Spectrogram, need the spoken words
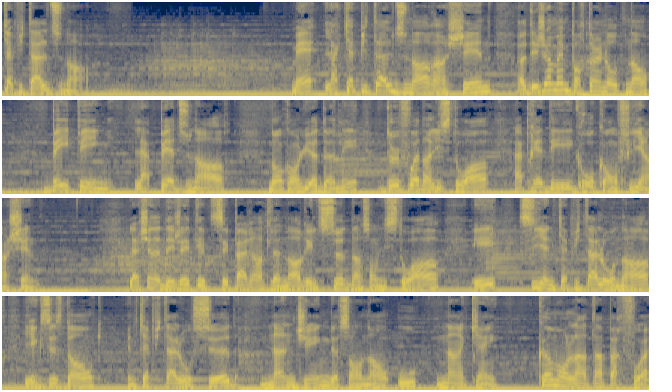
capitale du Nord. Mais la capitale du Nord en Chine a déjà même porté un autre nom, Beiping, la paix du Nord, donc on lui a donné deux fois dans l'histoire après des gros conflits en Chine. La Chine a déjà été séparée entre le nord et le sud dans son histoire, et s'il y a une capitale au nord, il existe donc une capitale au sud, Nanjing de son nom, ou Nankin, comme on l'entend parfois.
